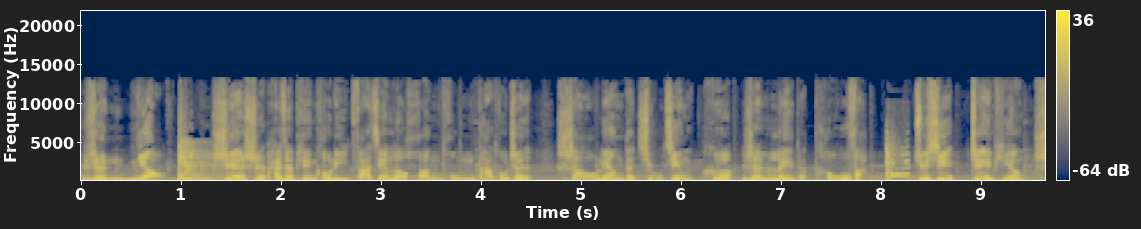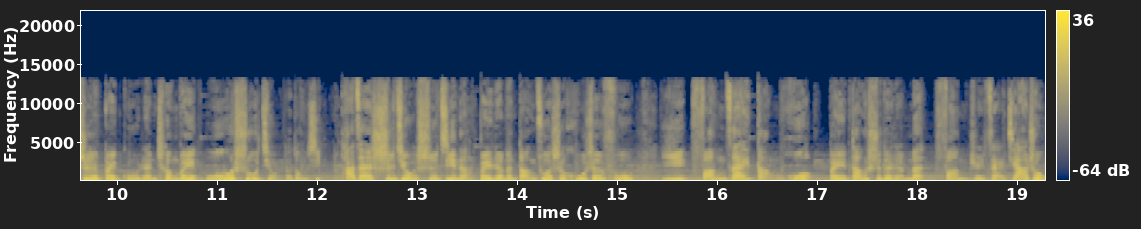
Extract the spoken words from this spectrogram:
人尿。实验室还在瓶口里发现了黄铜大头针、少量的酒精和人类的头发。据悉，这瓶是被古人称为巫术酒的东西。它在十九世纪呢，被人们当作是护身符，以防灾挡祸，被当时的人们放置在家中。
